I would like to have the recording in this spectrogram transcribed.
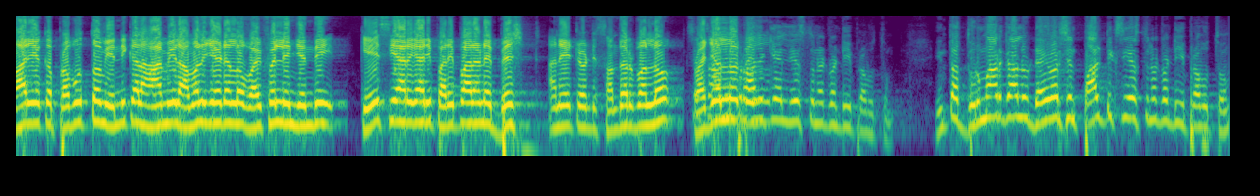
వారి యొక్క ప్రభుత్వం ఎన్నికల హామీలు అమలు చేయడంలో వైఫల్యం చెంది కేసీఆర్ గారి పరిపాలనే బెస్ట్ అనేటువంటి సందర్భంలో ప్రజల్లో రాజకీయాలు చేస్తున్నటువంటి ఈ ప్రభుత్వం. ఇంత దుర్మార్గాలు డైవర్షన్ పాలిటిక్స్ చేస్తున్నటువంటి ఈ ప్రభుత్వం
